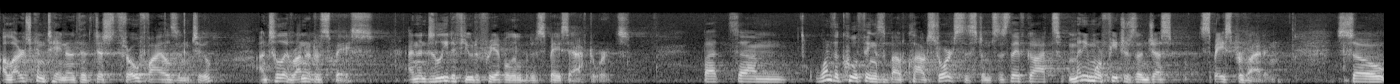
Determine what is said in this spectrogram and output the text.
a large container that just throw files into until they run out of space and then delete a few to free up a little bit of space afterwards. But um, one of the cool things about cloud storage systems is they've got many more features than just space providing. So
